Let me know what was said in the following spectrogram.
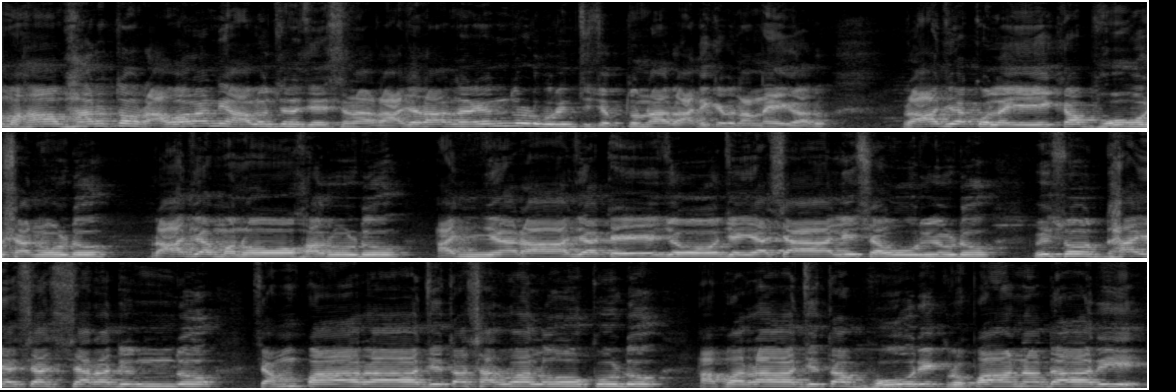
మహాభారతం రావాలని ఆలోచన చేసిన రాజరాజేంద్రుడు గురించి చెప్తున్నారు ఆదికవి నన్నయ్య గారు. రాజకులైక భూషణుడు రాజ మనోహరుడు అన్యరాజ తేజో జయశాలి శౌర్యుడు విశుద్ధ యశరదిందు చంపారాజిత సర్వలోకుడు అపరాజిత భూరి కృపానదారి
